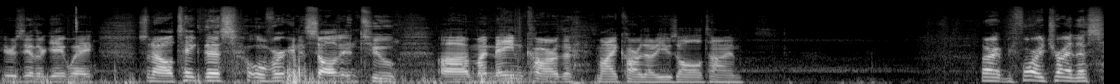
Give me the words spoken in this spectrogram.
Here's the other gateway. So now I'll take this over and install it into uh, my main car, the my car that I use all the time. All right, before I try this,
